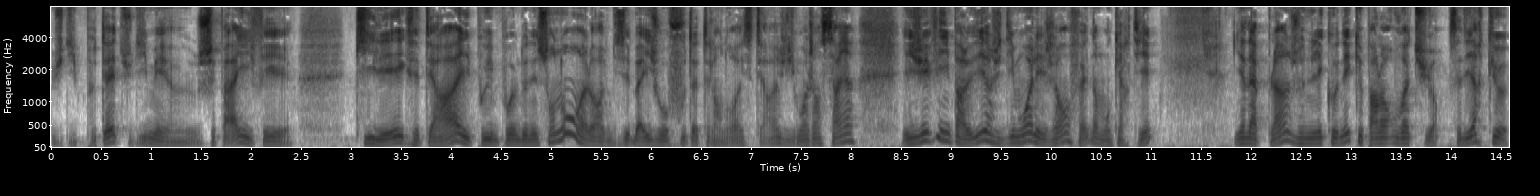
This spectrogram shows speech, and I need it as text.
Je dis peut-être, je dis, mais euh, je sais pas, il fait qui il est, etc. Et il pouvait, me donner son nom. Alors il me disait, bah il joue au foot à tel endroit, etc. Je dis, moi j'en sais rien. Et j'ai fini par lui dire, j'ai dit, moi les gens, en fait, dans mon quartier, il y en a plein, je ne les connais que par leur voiture. C'est-à-dire que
